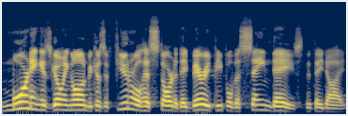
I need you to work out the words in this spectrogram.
mourning is going on because a funeral has started. They buried people the same days that they died.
